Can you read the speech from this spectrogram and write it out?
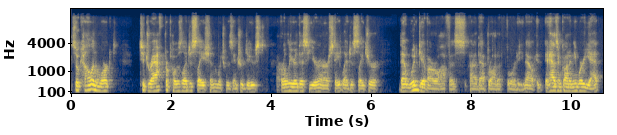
So Colin worked to draft proposed legislation, which was introduced earlier this year in our state legislature, that would give our office uh, that broad authority. Now, it, it hasn't gone anywhere yet,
